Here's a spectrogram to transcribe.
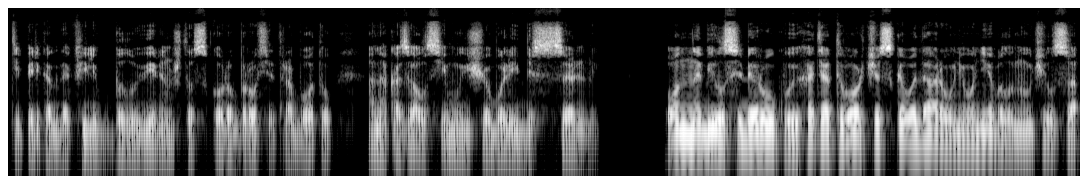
Теперь, когда Филипп был уверен, что скоро бросит работу, она казалась ему еще более бесцельной. Он набил себе руку, и хотя творческого дара у него не было, научился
